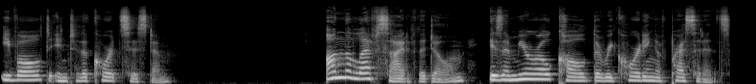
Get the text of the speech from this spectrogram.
evolved into the court system. On the left side of the dome is a mural called The Recording of Precedents,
